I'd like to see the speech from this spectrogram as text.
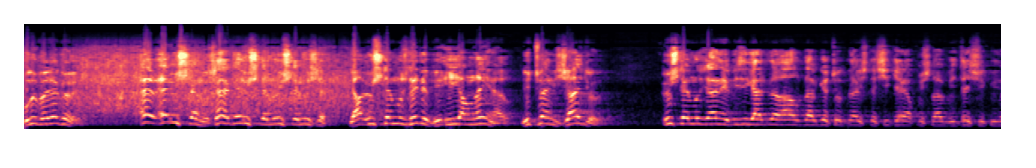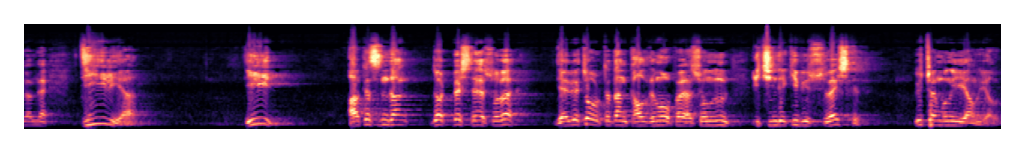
Bunu böyle görün. Evet, evet 3 Temmuz. Herkes 3 Temmuz, 3 Temmuz, 3 Temmuz. Ya 3 Temmuz nedir? Bir iyi anlayın ya. Lütfen rica ediyorum. 3 Temmuz yani bizi geldiler aldılar götürdüler işte şike yapmışlar bir teşvik bilmem ne. Değil ya. Değil. Arkasından 4-5 sene sonra devleti ortadan kaldırma operasyonunun içindeki bir süreçtir. Lütfen bunu iyi anlayalım.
